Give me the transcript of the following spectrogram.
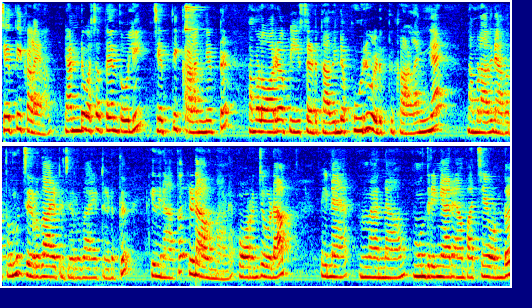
ചെത്തിക്കളയണം. രണ്ട് വശത്തെയും തൊലി ചെത്തിക്കളഞ്ഞിട്ട് നമ്മൾ ഓരോ പീസ് എടുത്ത് അതിന്റെ കുരു എടുത്ത് കളഞ്ഞ് നമ്മൾ അതിനകത്തുനിന്ന് ചെറുതായിട്ട് ചെറുതായിട്ട് എടുത്ത് ഇതിനകത്ത് ഇടാവുന്നതാണ്. ഓറഞ്ച് ഇടാം. പിന്നെ പിന്നെ മുന്തിരിങ്ങ പച്ചയുണ്ട്.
